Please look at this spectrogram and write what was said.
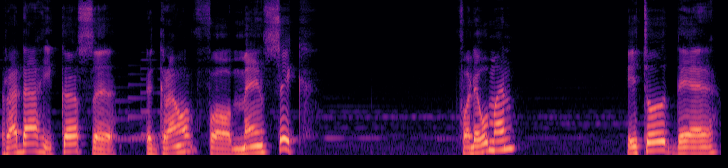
Rather, he cursed uh, the ground for man's sake. For the woman, he told, their,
